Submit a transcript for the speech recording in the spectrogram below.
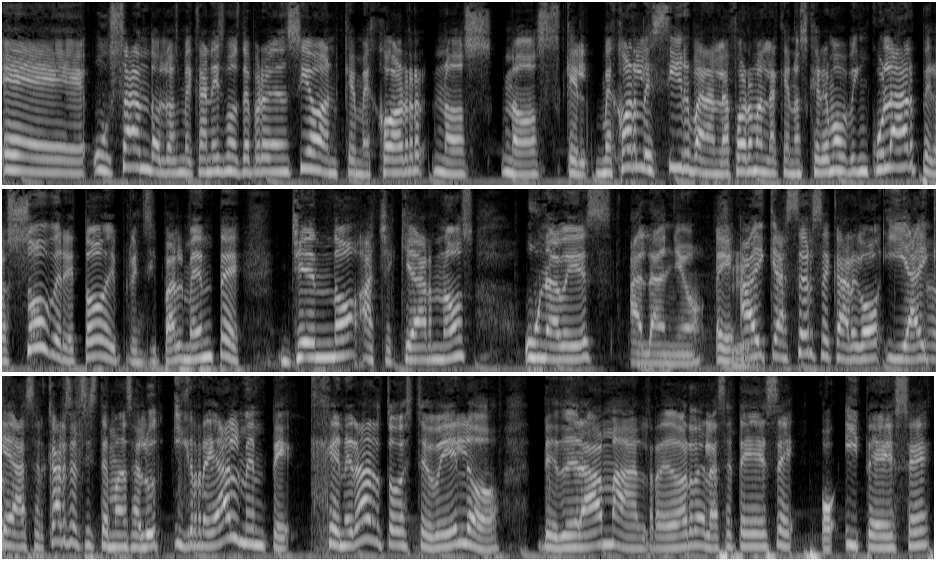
eh, usando los mecanismos de prevención que mejor nos, nos, que mejor les sirvan a la forma en la que nos queremos vincular, pero sobre todo y principalmente yendo a chequearnos una vez al año. Eh, Sí. Hay que hacerse cargo y hay que acercarse al sistema de salud y realmente generar todo este velo de drama alrededor de la CTS o ITS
